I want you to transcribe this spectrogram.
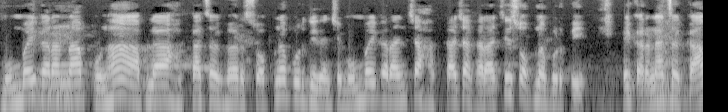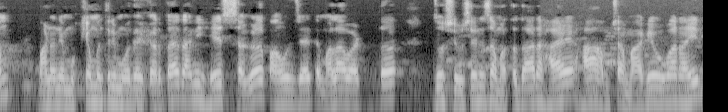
मुंबईकरांना पुन्हा आपल्या हक्काचं घर स्वप्नपूर्ती त्यांची. मुंबईकरांच्या हक्काच्या घराची स्वप्नपूर्ती. हे करण्याचं काम माननीय मुख्यमंत्री महोदय करतायत आणि हे सगळं पाहून जे आहे ते मला वाटतं जो शिवसेनेचा मतदार आहे हा आमच्या मागे उभा राहील.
